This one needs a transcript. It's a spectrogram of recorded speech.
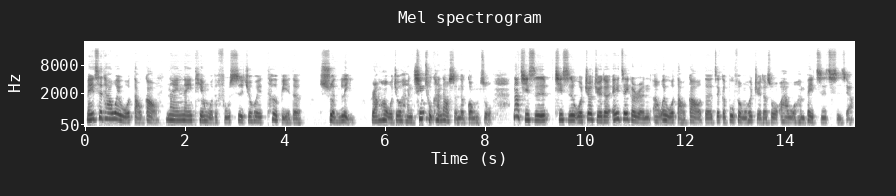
每一次他为我祷告，那那一天我的服饰就会特别的顺利，然后我就很清楚看到神的工作。那其实，其实我就觉得，哎，这个人呃为我祷告的这个部分，我会觉得说，啊，我很被支持这样。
